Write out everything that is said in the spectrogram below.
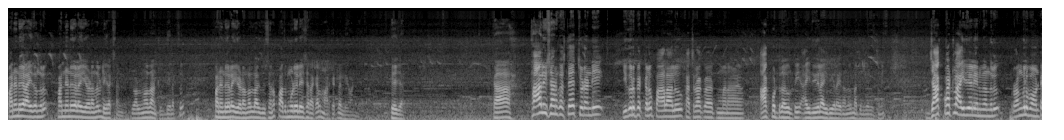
పన్నెండు వేల ఐదు వందలు పన్నెండు వేల ఏడు వందలు డీలక్స్ అండి. ఇవాళ ఉన్న దాంట్లో డీలక్స్ పన్నెండు వేల ఏడు వందలు దాకా చూశాను. పదమూడు వేలు వేసే రకాలు మార్కెట్లో లేవండి. తేజ. తాలు విషయానికి వస్తే చూడండి ఇగురు పిక్కలు పాలాలు కచరా మన ఆకుపొట్టు తగులుతాయి. ఐదు వేలు ఐదు వేల ఐదు వందల మధ్యలో జరుగుతున్నాయి. జాక్పాట్లో ఐదు వేల ఎనిమిది వందలు రంగులు బాగుంటే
